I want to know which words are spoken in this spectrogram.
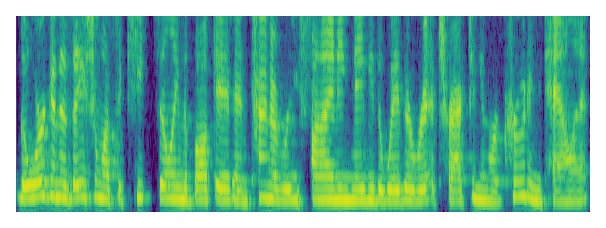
the organization wants to keep filling the bucket and kind of refining maybe the way they're re- attracting and recruiting talent.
